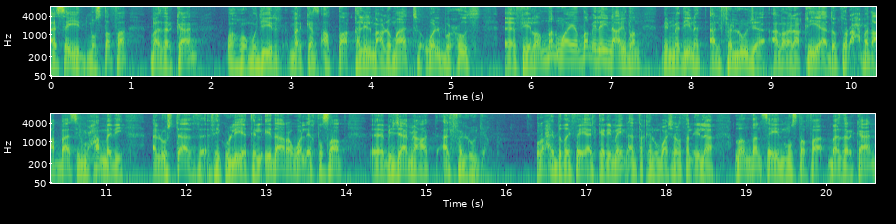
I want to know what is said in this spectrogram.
السيد مصطفى بازركان وهو مدير مركز الطاقة للمعلومات والبحوث آه، في لندن وينضم إلينا أيضا من مدينة الفلوجة العراقية الدكتور أحمد عباس المحمدي الأستاذ في كلية الإدارة والاقتصاد آه، بجامعة الفلوجة. أرحب بضيفي الكريمين أنتقل مباشرة إلى لندن. سيد مصطفى بازركان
